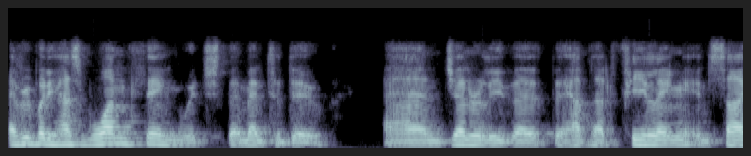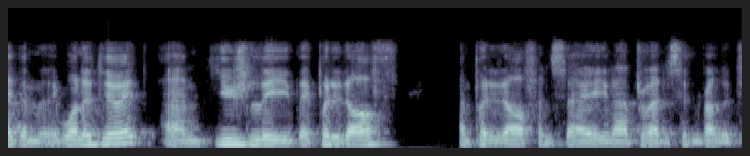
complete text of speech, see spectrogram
Everybody has one thing which they're meant to do and generally they, they have that feeling inside them that they want to do it and usually they put it off and put it off and say you know i prefer to sit in front of the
